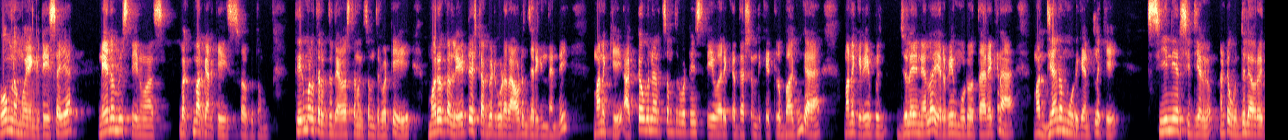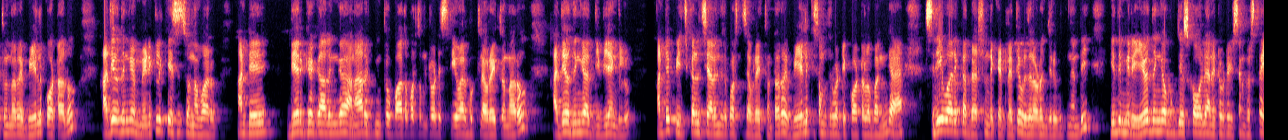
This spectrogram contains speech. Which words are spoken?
ఓం నమో వెంకటేశయ్య. నేను మీ శ్రీనివాస్. భక్తి మార్గానికి స్వాగతం. తిరుమల తిరుపతి దేవస్థానం సంస్థ బట్టి మరొక లేటెస్ట్ అప్డేట్ కూడా రావడం జరిగిందండి. మనకి అక్టోబర్ నెల సంవత్సరం బట్టి శ్రీవారిక దర్శన టికెట్లో భాగంగా మనకి రేపు జూలై నెల ఇరవై మూడవ తారీఖున మధ్యాహ్నం మూడు గంటలకి సీనియర్ సిటిజన్లు అంటే వృద్ధులు ఎవరైతే ఉన్నారో వీళ్ళ కోటాలు అదేవిధంగా మెడికల్ కేసెస్ ఉన్నవారు అంటే దీర్ఘకాలంగా అనారోగ్యంతో బాధపడుతున్నటువంటి శ్రీవారి భక్తులు ఎవరైతే ఉన్నారో అదేవిధంగా దివ్యాంగులు అంటే ఫిజికల్ ఛాలెంజ్ పర్సన్స్ ఎవరైతే ఉంటారో వీళ్ళకి సంబంధించిన కోటలో భాగంగా శ్రీవారిక దర్శన టికెట్లు అయితే విడుదలవడం జరుగుతుందండి. ఇది మీరు ఏ విధంగా బుక్ చేసుకోవాలి అనేటువంటి విషయానికి వస్తే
